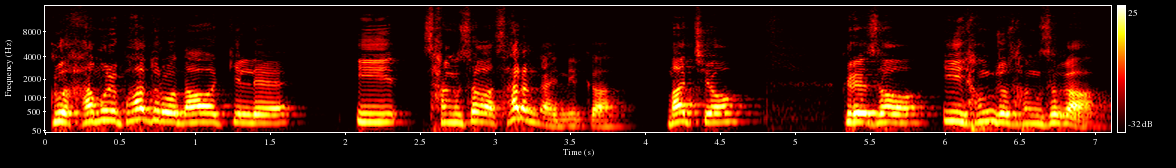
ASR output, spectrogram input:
그 함을 받으러 나왔길래 이 상서가 살은 거 아닙니까? 맞죠? 그래서 이 형조 상서가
